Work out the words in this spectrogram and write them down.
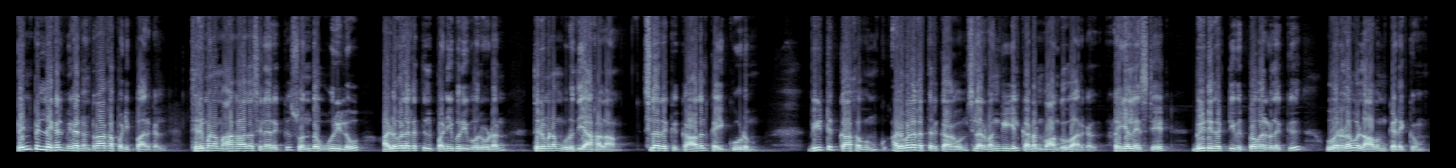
பெண் பிள்ளைகள் மிக நன்றாக படிப்பார்கள். திருமணம் ஆகாத சிலருக்கு சொந்த ஊரிலோ அலுவலகத்தில் பணிபுரிவோருடன் திருமணம் உறுதியாகலாம். சிலருக்கு காதல் கைகூடும். வீட்டுக்காகவும் அலுவலகத்திற்காகவும் சிலர் வங்கியில் கடன் வாங்குவார்கள். ரியல் எஸ்டேட் வீடு கட்டி விற்பவர்களுக்கு ஓரளவு லாபம் கிடைக்கும்.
